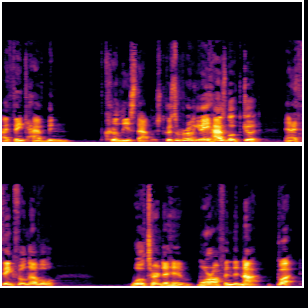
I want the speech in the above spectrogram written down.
I think have been clearly established. Christopher McVey has looked good, and I think Phil Neville will turn to him more often than not. But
